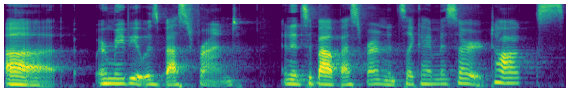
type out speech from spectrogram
uh, or maybe it was best friend. And it's about best friend. It's like i miss our talks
